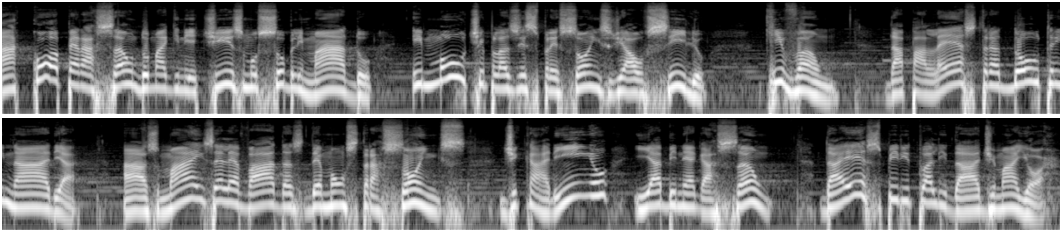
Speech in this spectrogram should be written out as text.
a cooperação do magnetismo sublimado e múltiplas expressões de auxílio que vão da palestra doutrinária às mais elevadas demonstrações de carinho e abnegação da espiritualidade maior.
